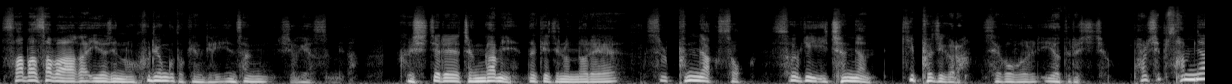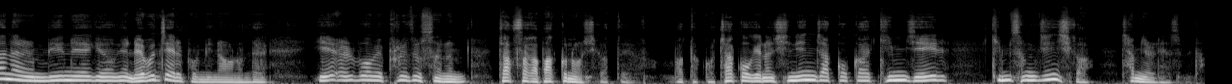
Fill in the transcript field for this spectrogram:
사바사바가 이어지는 후렴구도 굉장히 인상적이었습니다. 그 시절의 정감이 느껴지는 노래 슬픈 약속, 서기 2000년, 깊어지거라 세 곡을 이어 들으시죠. 83년에는 민혜경의 네 번째 앨범이 나오는데 이 앨범의 프로듀서는 작사가 박근호 씨가 맡았고 작곡에는 신인 작곡가 김재일, 김성진 씨가 참여를 했습니다.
